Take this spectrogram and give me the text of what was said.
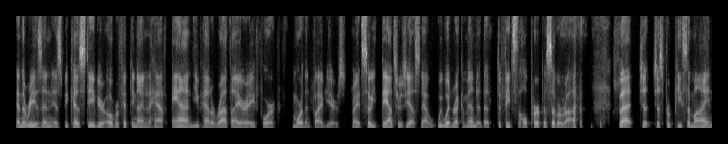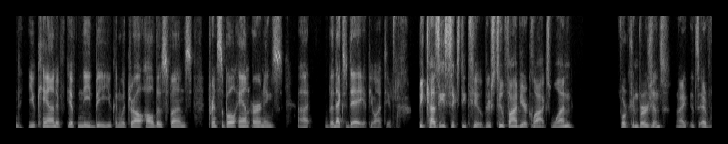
And the reason is because Steve, you're over 59 and a half and you've had a Roth IRA for more than five years, right? So the answer is yes. Now we wouldn't recommend it. That defeats the whole purpose of a Roth. but just just for peace of mind, you can, if if need be, you can withdraw all those funds, principal and earnings, uh, the next day if you want to. because he's 62 there's two five year clocks one for conversions right it's every,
